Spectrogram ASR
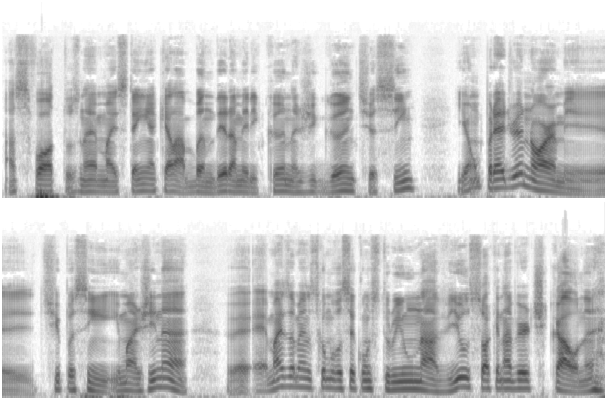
As fotos, né? Mas tem aquela bandeira americana gigante assim e é um prédio enorme. Tipo assim, imagina. É, é mais ou menos como você construir um navio, só que na vertical, né?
